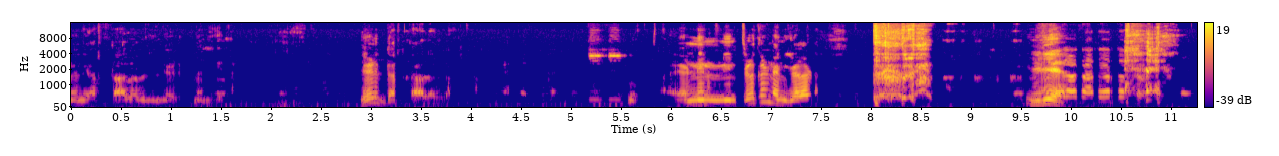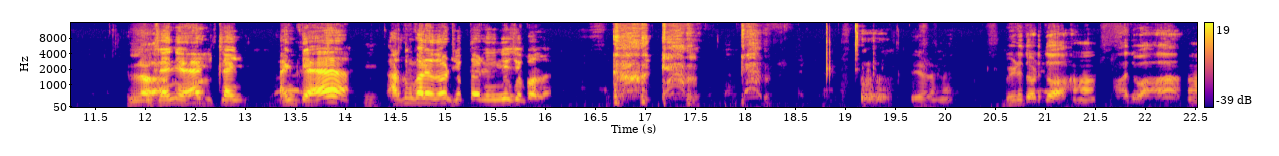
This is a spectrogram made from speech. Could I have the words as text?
ನನಗೆ ಅರ್ಥ ಆಗಲ್ಲ ನೀನು ಹೇಳಿದ್ ನನಗೆ. ಹೇಳಿದ್ದು ಅರ್ಥ ಆಗಲ್ಲ. ನೀನು ನೀನು ತಿಳ್ಕೊಂಡು ನನಗೆ ಹೇಳೋಣ. ಇಡೀ. ಇಲ್ಲ. ಇಟ್ಲ ಇಟ್ಲೈನ್. ಅಂತೆ ಅರ್ಥ ಕಾಲೇಜ್ ದೊಡ್ಡ ಸಿಗ್ತಾವೆ ನೀನು ಸಿಗಲ್ಲ ಬಿಡಿ ದೊಡ್ಡದು? ಹಾ. ಅದ್ವಾ ಹಾ.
